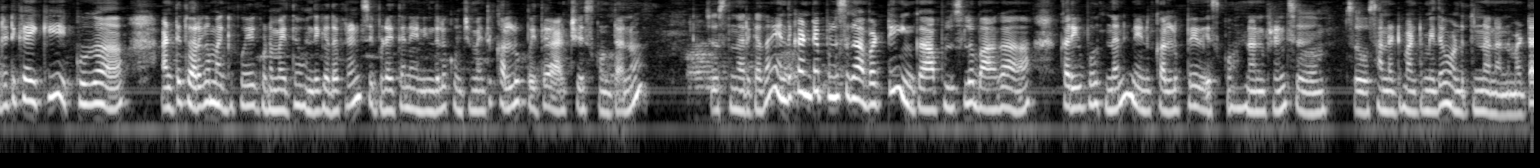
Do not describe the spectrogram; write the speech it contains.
అరటికాయకి ఎక్కువగా అంటే త్వరగా మగ్గిపోయే గుణం అయితే ఉంది కదా ఫ్రెండ్స్. ఇప్పుడైతే నేను ఇందులో కొంచెం అయితే కల్లుప్పు అయితే యాడ్ చేసుకుంటాను. చూస్తున్నారు కదా. ఎందుకంటే పులుసు కాబట్టి ఇంకా పులుసులో బాగా కరిగిపోతుందని నేను కల్లుప్పే వేసుకుంటున్నాను ఫ్రెండ్స్. సో సన్నటి మంట మీద వండుతున్నాను అనమాట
